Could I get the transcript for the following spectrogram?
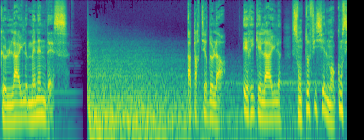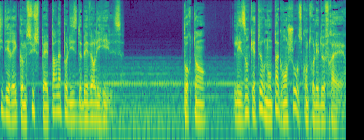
que Lyle Menendez. À partir de là, Eric et Lyle sont officiellement considérés comme suspects par la police de Beverly Hills. Pourtant, les enquêteurs n'ont pas grand-chose contre les deux frères.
